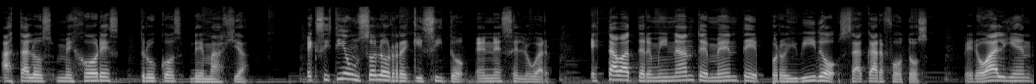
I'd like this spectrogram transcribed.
hasta los mejores trucos de magia. Existía un solo requisito en ese lugar. Estaba terminantemente prohibido sacar fotos pero alguien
